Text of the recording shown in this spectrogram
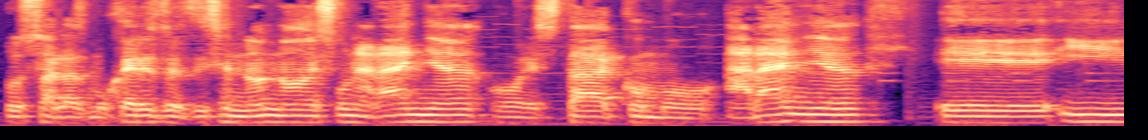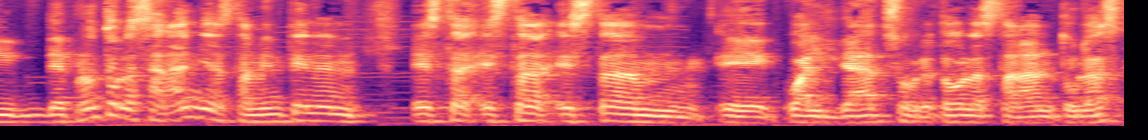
pues a las mujeres les dicen, no, no, es una araña o está como araña, eh, y de pronto las arañas también tienen esta, esta, esta eh, cualidad, sobre todo las tarántulas,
